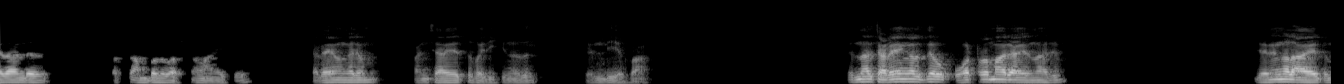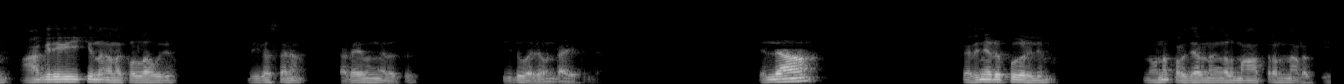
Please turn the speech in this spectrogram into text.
ഏതാണ്ട് പത്ത് അമ്പത് വർഷമായിട്ട് തടയമംഗലം പഞ്ചായത്ത് ഭരിക്കുന്നത് എൽ ഡി എഫ് ആണ്. എന്നാൽ ചടയങ്ങളത്തെ വോട്ടർമാരായിരുന്നാലും ജനങ്ങളായാലും ആഗ്രഹിക്കുന്ന കണക്കുള്ള ഒരു വികസനം ചടയമംഗലത്ത് ഇതുവരെ ഉണ്ടായിട്ടില്ല. എല്ലാ തെരഞ്ഞെടുപ്പുകളിലും നുണപ്രചരണങ്ങൾ മാത്രം നടത്തി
